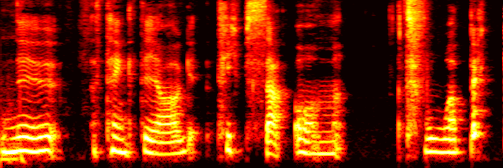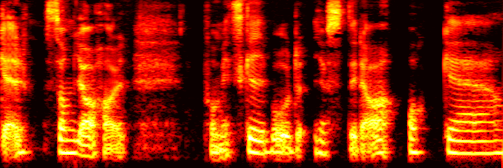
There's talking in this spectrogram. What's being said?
Nu tänkte jag tipsa om två böcker som jag har på mitt skrivbord just idag. Och eh,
